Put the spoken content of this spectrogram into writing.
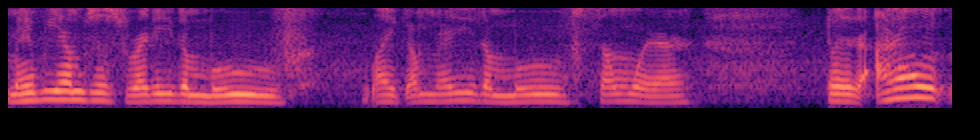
Maybe I'm just ready to move. Like I'm ready to move somewhere, but I don't.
